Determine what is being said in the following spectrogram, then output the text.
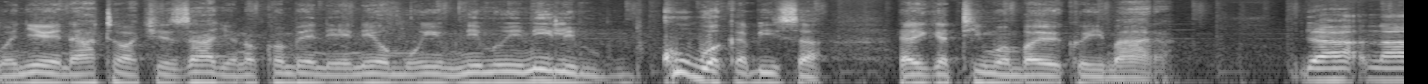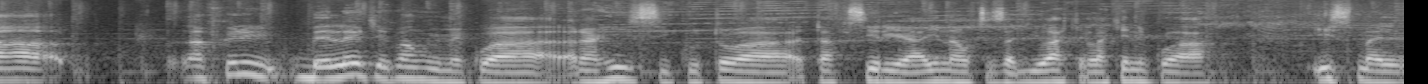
wenyewe na hata wachezaji wanakuambia ni eneo muhimu, ni muhimili mkubwa kabisa katika timu ambayo iko imara. ya, na nafikiri Beleke kwangu imekuwa rahisi kutoa tafsiri ya aina ya uchezaji wake, lakini kwa Ismail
